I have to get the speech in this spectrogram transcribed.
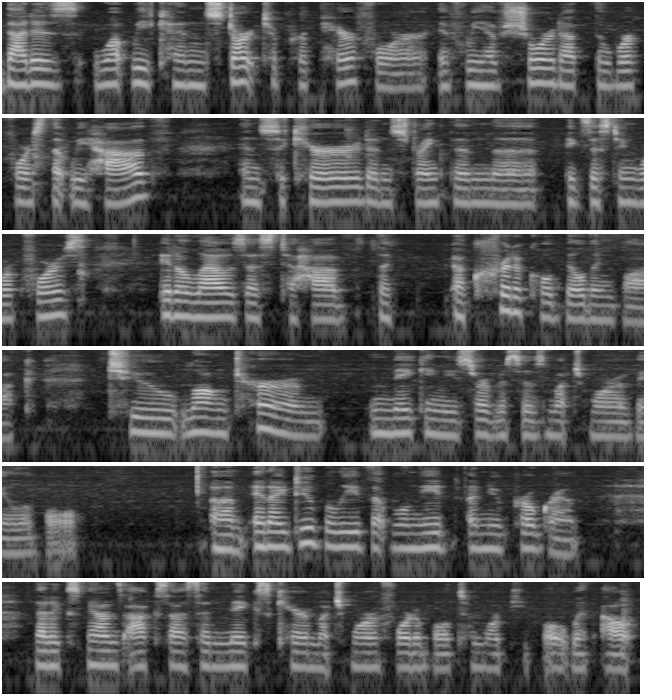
that is what we can start to prepare for if we have shored up the workforce that we have and secured and strengthened the existing workforce, it allows us to have the, a critical building block to long term making these services much more available. Um, and I do believe that we'll need a new program that expands access and makes care much more affordable to more people without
